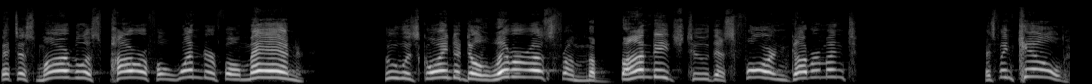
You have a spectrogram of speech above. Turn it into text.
That this marvelous, powerful, wonderful man who was going to deliver us from the bondage to this foreign government has been killed.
